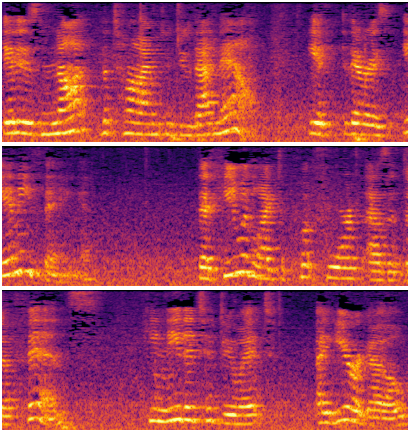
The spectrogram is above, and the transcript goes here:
It is not the time to do that now. If there is anything that he would like to put forth as a defense, he needed to do it a year ago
